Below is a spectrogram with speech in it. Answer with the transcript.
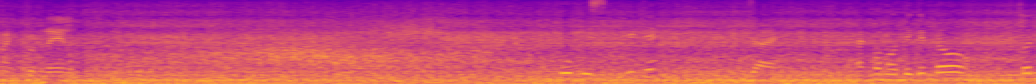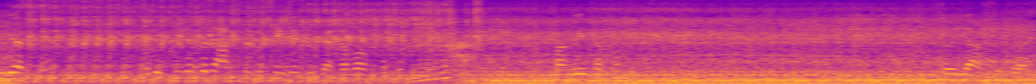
মেট্রো রেল খুব স্পিডে যায়। এখন ওদিকে তো চলে যাচ্ছে থেকে যেটা আসতেছে সেটা একটু দেখাবো আপনাকে সঙ্গেই থাকুন চলে আসছে প্রায়।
